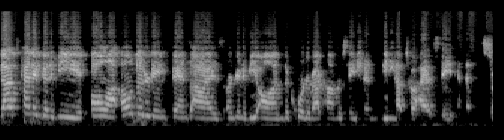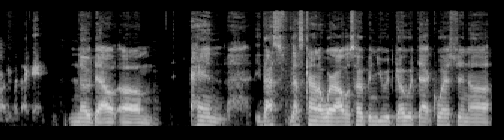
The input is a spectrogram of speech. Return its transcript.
that's kind of going to be all all Notre Dame fans' eyes are going to be on the quarterback conversation leading up to Ohio State and then starting with that game. No doubt. Um, and that's that's kind of where I was hoping you would go with that question uh,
